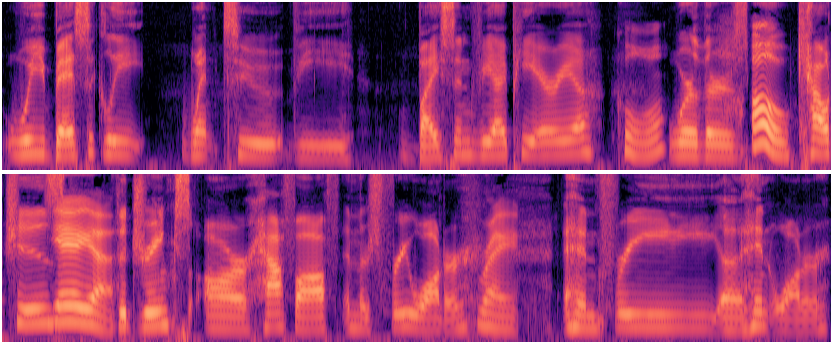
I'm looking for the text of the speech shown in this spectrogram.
we basically went to the Bison VIP area Cool. where there's Oh, couches. yeah, yeah, yeah. The drinks are half off, and there's free water right. and free uh, hint water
